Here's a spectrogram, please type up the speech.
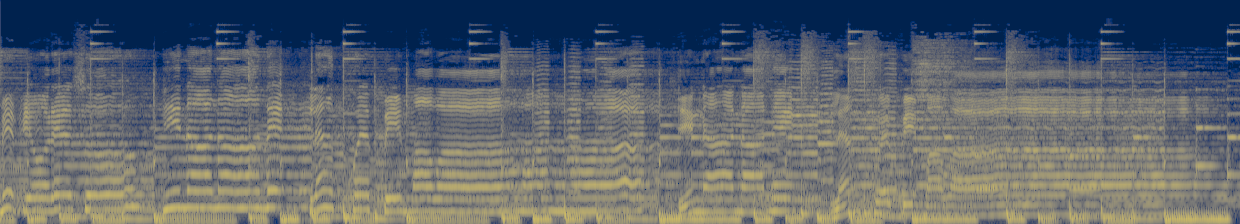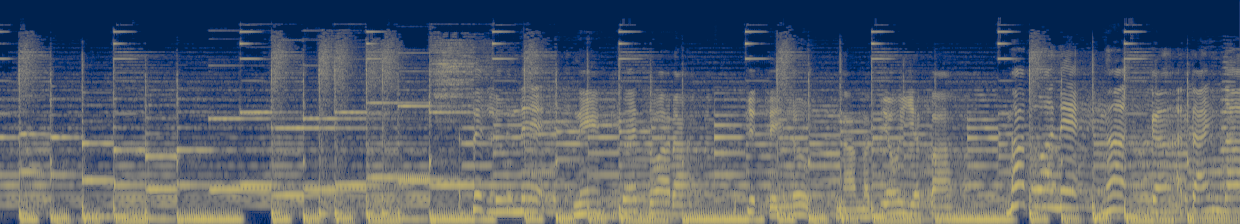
မင်းပြောတဲ့ဆိုဒီနာနာနဲ့လမ်းခွဲပေးမှာပါဒီနာနာနဲ့လမ်းခွဲပေးမှာပါအစ်စ်လူနဲ့ နင်းဆွဲသွားတာအပြစ်တင်လို့ငါမပြောရပါငါဘဝနဲ့ငါကံအတိုင်းသာ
